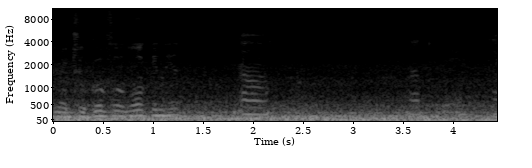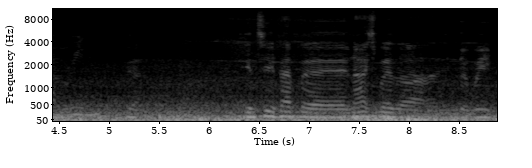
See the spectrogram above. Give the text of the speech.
You want to go for a walk in here? Oh, not today. Have wind. Yeah. You can see if have uh, nice weather in the week.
